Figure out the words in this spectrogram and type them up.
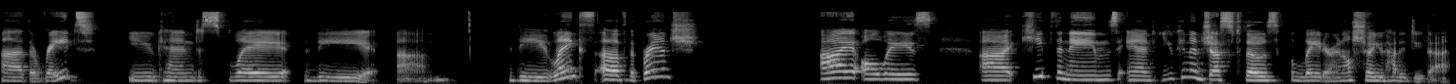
uh, the rate, you can display the, um, the length of the branch. I always uh, keep the names and you can adjust those later and I'll show you how to do that.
